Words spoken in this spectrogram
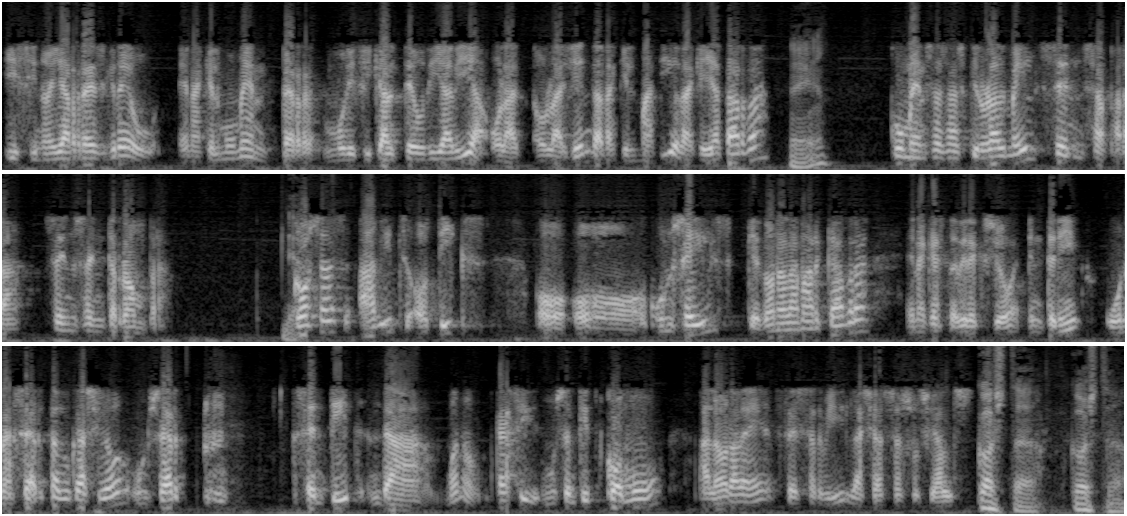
i si no hi ha res greu en aquell moment per modificar el teu dia a dia o l'agenda la, d'aquell matí o d'aquella tarda, sí. comences a escriure el mail sense parar, sense interrompre. Yeah. Coses, hàbits o tics o, o consells que dona la Marc Cabra en aquesta direcció, en tenir una certa educació, un cert sentit de, bueno, quasi un sentit comú a l'hora de fer servir les xarxes socials. Costa, costa.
